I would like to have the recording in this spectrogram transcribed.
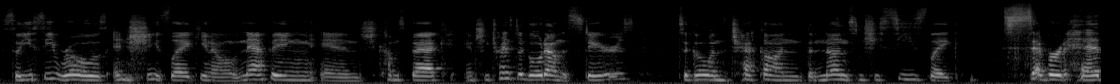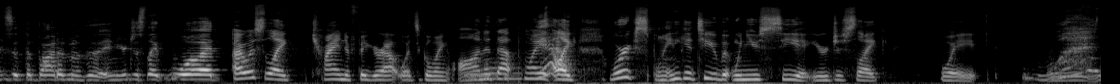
So you see Rose, and she's like, you know, napping, and she comes back, and she tries to go down the stairs to go and check on the nuns, and she sees like severed heads at the bottom of the, and you're just like, what? I was like trying to figure out what's going on at that point. Yeah. Like we're explaining it to you, but when you see it, you're just like, wait, What?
